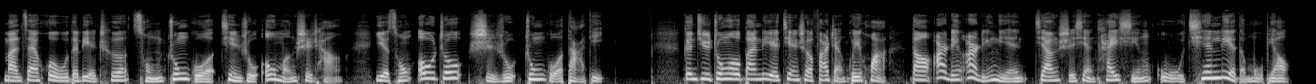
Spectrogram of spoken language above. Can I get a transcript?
满载货物的列车从中国进入欧盟市场，也从欧洲驶入中国大地。根据中欧班列建设发展规划，到2020年将实现开行5000列的目标。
